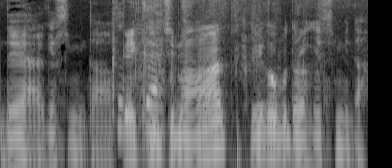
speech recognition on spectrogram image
네 알겠습니다. 꽤. 길지만 읽어보도록 하겠습니다.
